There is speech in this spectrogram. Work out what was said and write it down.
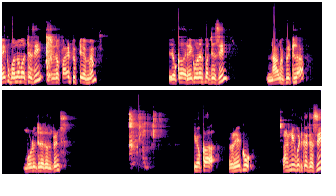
రేకు మందం వచ్చేసి జీరో పాయింట్ ఫిఫ్టీ ఎంఎం. ఈ యొక్క రేకు వెడల్పు వచ్చేసి నాలుగు ఫీట్ల మూడు ఇంచులు అవుతుంది ఫ్రెండ్స్. ఈ యొక్క రేకు రన్నింగ్ ఫిట్కి వచ్చేసి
